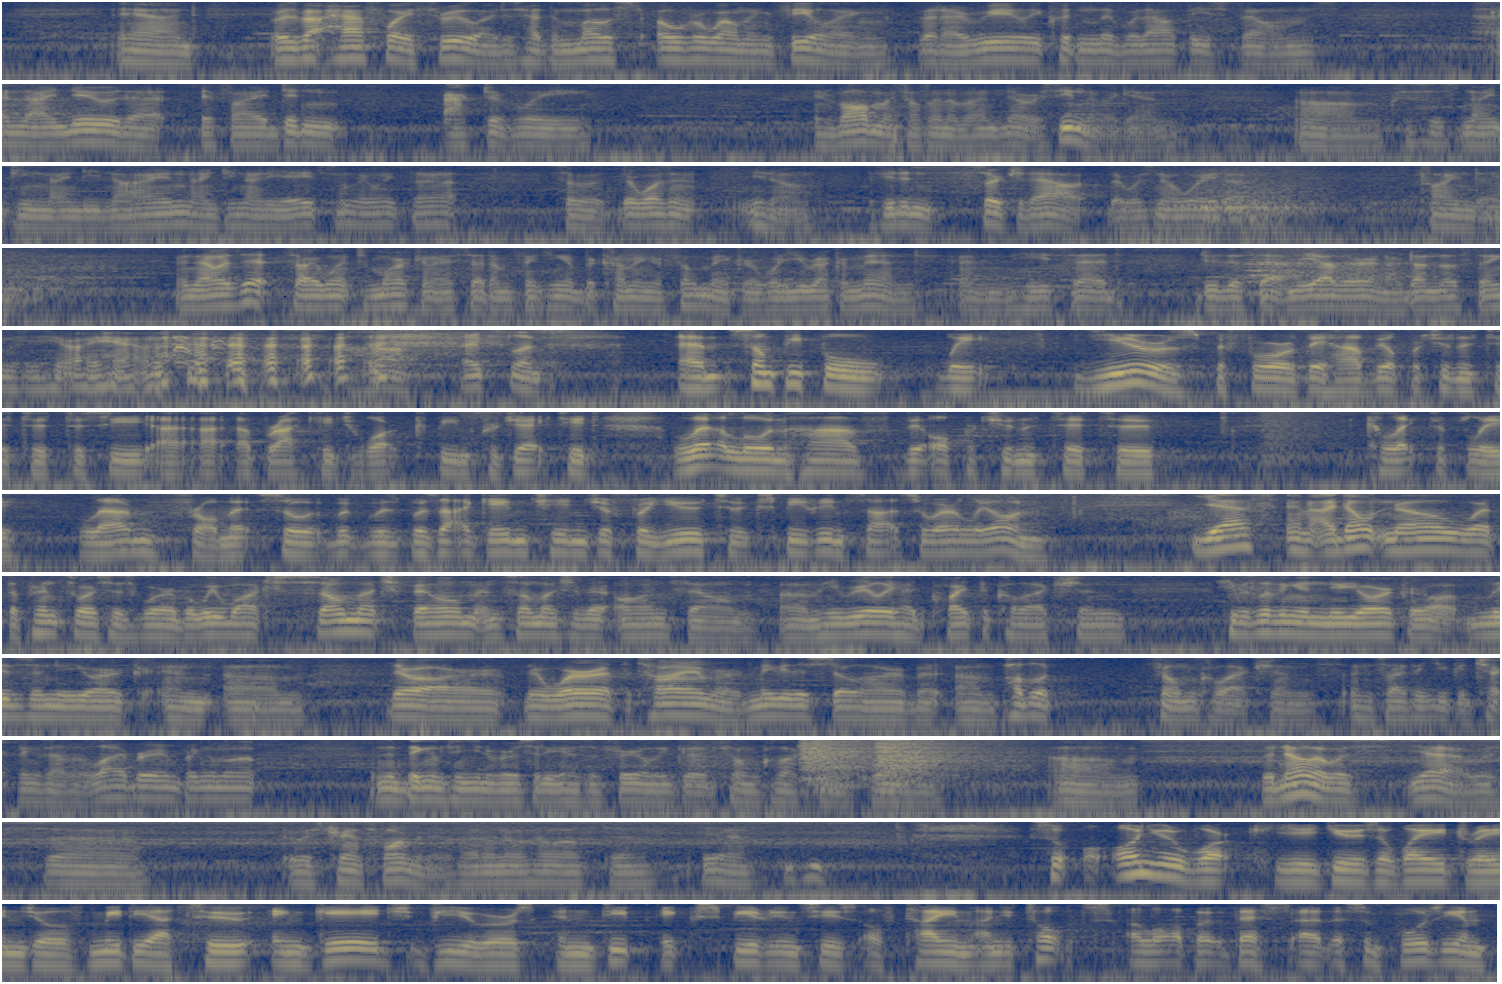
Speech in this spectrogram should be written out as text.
and it was about halfway through I just had the most overwhelming feeling that I really couldn't live without these films, and I knew that if I didn't actively involve myself in them, I'd never seen them again. Um, this is 1999, 1998, something like that. So there wasn't, you know, if you didn't search it out, there was no way to find it. And that was it. So I went to Mark and I said, I'm thinking of becoming a filmmaker. What do you recommend? And he said, do this, that, and the other. And I've done those things, and here I am. ah, excellent. Um, some people wait years before they have the opportunity to, to see a, a, Brakhage work being projected, let alone have the opportunity to collectively learn from it. So was was that a game changer for you to experience that so early on? Yes, and I don't know what the print sources were, but we watched so much film and so much of it on film. Um, he really had quite the collection. He was living in New York or lives in New York, and um, there are there were at the time, or maybe there still are, but um, public film collections, and so I think you could check things out of the library and bring them up. And then Binghamton University has a fairly good film collection as well. But no, it was yeah, it was uh, it was transformative. I don't know how else to yeah. So, on your work, you use a wide range of media to engage viewers in deep experiences of time, and you talked a lot about this at the symposium.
